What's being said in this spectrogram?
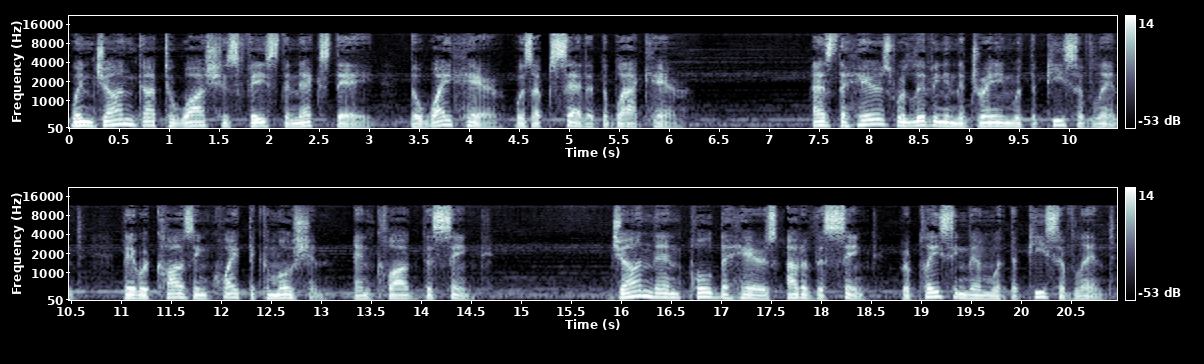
when John got to wash his face the next day, the white hair was upset at the black hair. As the hairs were living in the drain with the piece of lint, they were causing quite the commotion, and clogged the sink. John then pulled the hairs out of the sink, replacing them with the piece of lint,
